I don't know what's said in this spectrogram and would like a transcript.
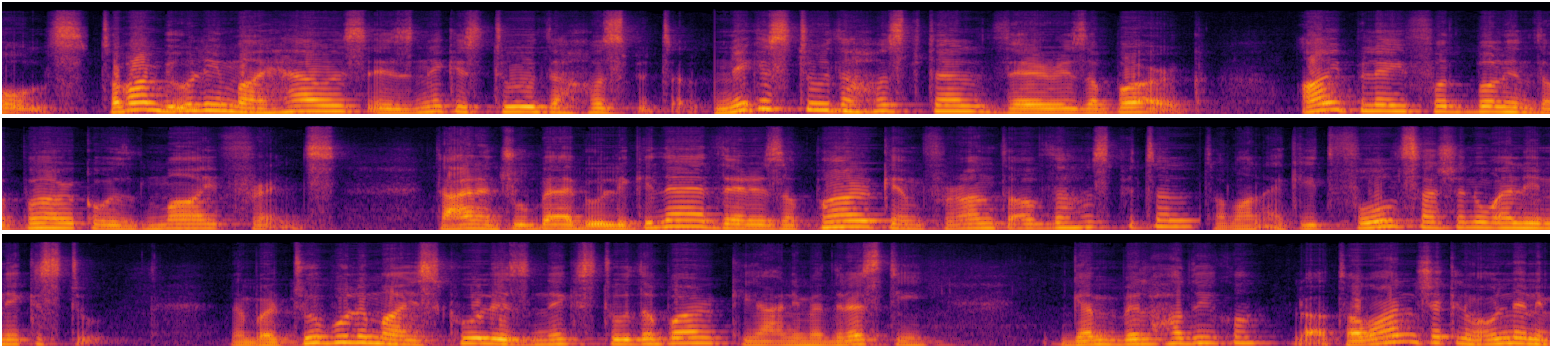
false. طبعا بيقول لي my house is next to the hospital. Next to the hospital there is a park. I play football in the park with my friends. تعال نشوف بقى بيقول لي كده there is a park in front of the hospital. طبعا أكيد false عشان هو قال لي next to. Number two بيقول لي my school is next to the park. يعني مدرستي جنب الحديقة. لا طبعا شكل ما قلنا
